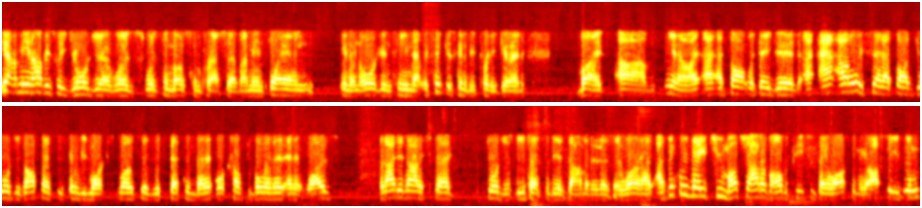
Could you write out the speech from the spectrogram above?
Yeah, I mean, obviously Georgia was was the most impressive. I mean, playing you know an Oregon team that we think is going to be pretty good. But um, you know, I, I thought what they did. I, I always said I thought Georgia's offense was going to be more explosive with Stetson Bennett more comfortable in it, and it was. But I did not expect Georgia's defense to be as dominant as they were. I, I think we made too much out of all the pieces they lost in the off season.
